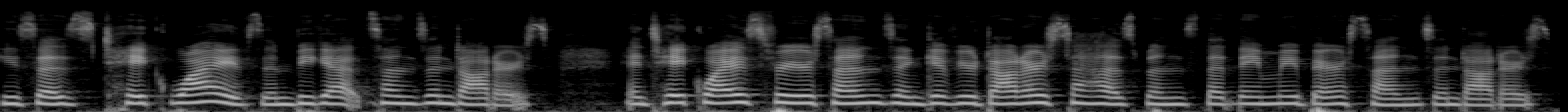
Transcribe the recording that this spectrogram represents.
He says, Take wives and beget sons and daughters, and take wives for your sons, and give your daughters to husbands, that they may bear sons and daughters,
